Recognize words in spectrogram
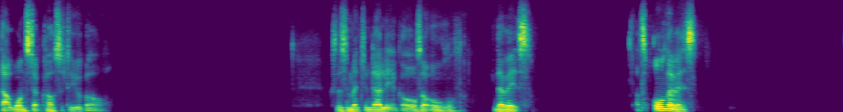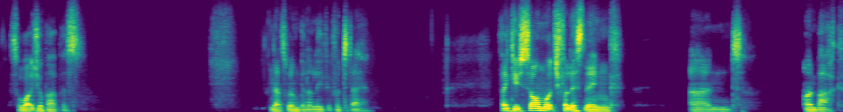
that one step closer to your goal. Because as I mentioned earlier, goals are all there is. That's all there is. So, what is your purpose? And that's where I'm going to leave it for today. Thank you so much for listening. And I'm back.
